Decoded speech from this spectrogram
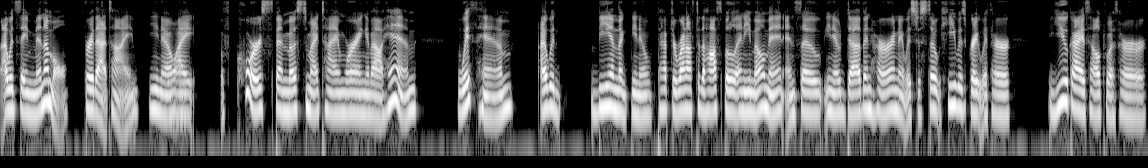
I would say, minimal for that time. You know, mm-hmm. I, of course, spent most of my time worrying about him with him. I would be in the, you know, have to run off to the hospital any moment. And so, you know, Dub and her, and it was just so, he was great with her you guys helped with her,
